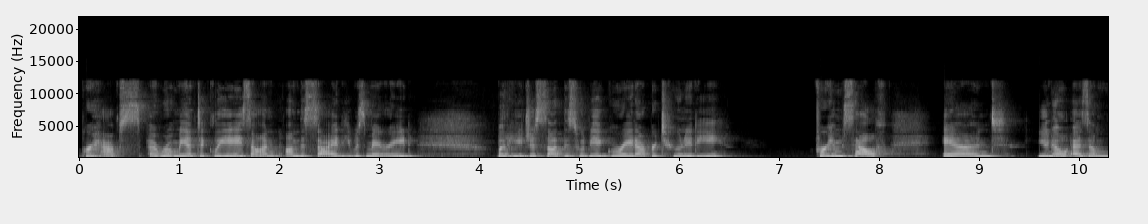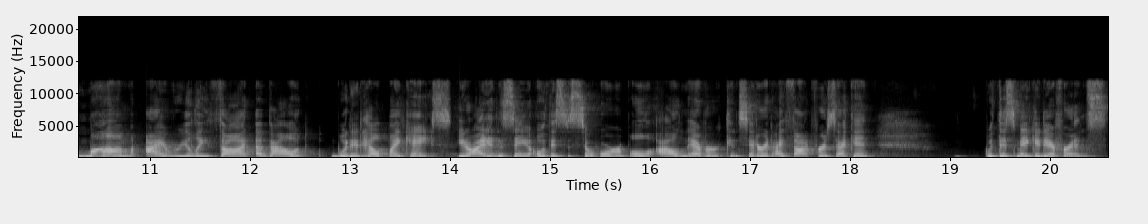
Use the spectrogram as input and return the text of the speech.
perhaps a romantic liaison on the side. He was married, but he just thought this would be a great opportunity for himself. And, you know, as a mom, I really thought about would it help my case? You know, I didn't say, oh, this is so horrible. I'll never consider it. I thought for a second, would this make a difference?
